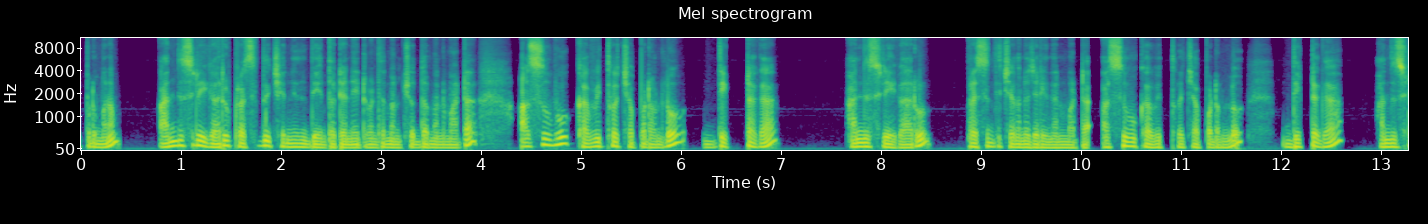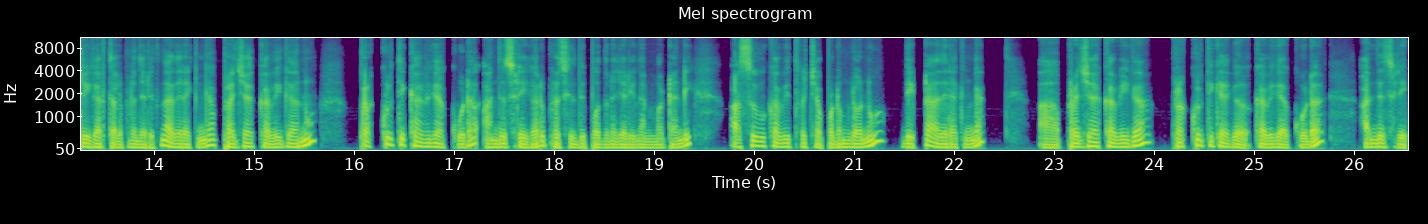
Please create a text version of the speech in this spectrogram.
ఇప్పుడు మనం అందశ్రీ గారు ప్రసిద్ధి చెందినది దేంతో అనేటువంటిది మనం చూద్దాం అనమాట అసువు కవిత్వ చెప్పడంలో దిట్టగా అందశ్రీ గారు ప్రసిద్ధి చెందడం జరిగిందనమాట అసువు కవిత్వ చెప్పడంలో దిట్టగా అందశ్రీ గారు తెలపడం జరుగుతుంది. అదే రకంగా ప్రజా కవిగాను ప్రకృతి కవిగా కూడా అందశ్రీ గారు ప్రసిద్ధి పొందడం జరిగిందనమాట అండి. అసువు కవిత్వ చెప్పడంలోనూ దిట్ట అదే రకంగా ప్రజా కవిగా ప్రకృతి కవి- కవిగా కూడా అందశ్రీ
